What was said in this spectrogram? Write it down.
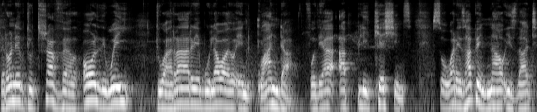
they don't have to travel all the way to arare bulawayo and gwanda for their applications so what has happened now is that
